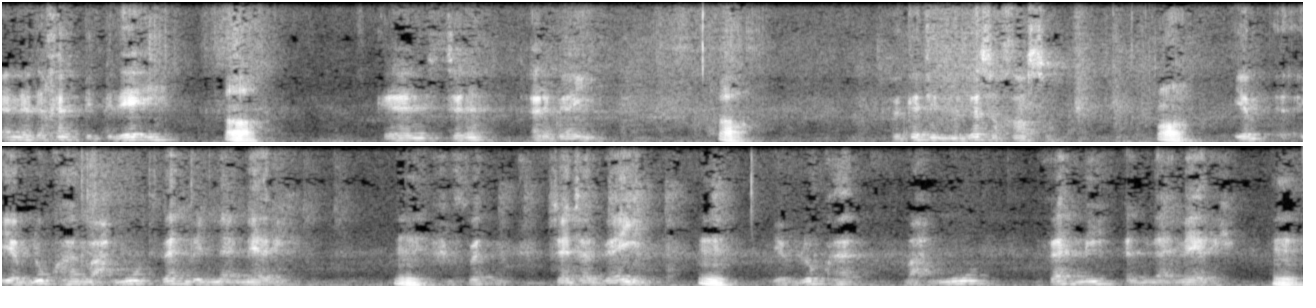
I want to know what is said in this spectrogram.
أنا دخلت ابتدائي. آه. كان سنة 40 آه. فكانت المدرسة خاصة. آه. يملكها محمود فهمي المعماري شوف فهمي سنة 40 امم يملكها محمود فهمي المعماري امم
